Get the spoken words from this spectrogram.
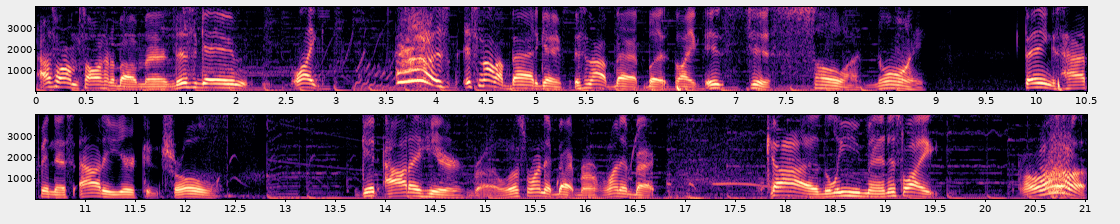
That's what I'm talking about, man. This game, like, it's, it's not a bad game. It's not bad, but like, it's just so annoying. Things happen that's out of your control. Get out of here, bro. Let's run it back, bro. Run it back. God, leave, man. It's like, ugh.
